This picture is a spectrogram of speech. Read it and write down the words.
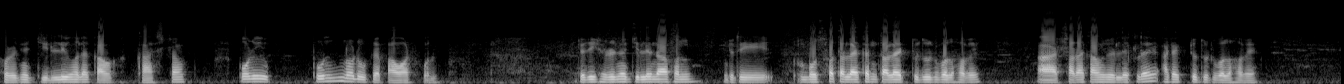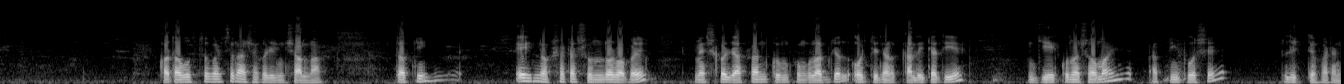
হরিণের জিল্লি হলে কাজটা পরিপূর্ণরূপে পাওয়ারফুল যদি হরিণের জিল্লি না হন, যদি বোসপাতা লেখেন, তাহলে একটু দুর্বল হবে। আর সাদা কাগজে লিখলে আর একটু দুর্বল হবে। কথা বুঝতে পারছেন? আশা করি ইনশাল্লাহ তো আপনি এই নকশাটা সুন্দরভাবে মেশকো জাফরান কুমকুম গোলাপ জল অরিজিনাল কালিটা দিয়ে যে কোনো সময় আপনি বসে লিখতে পারেন।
